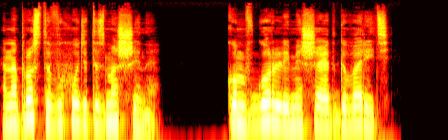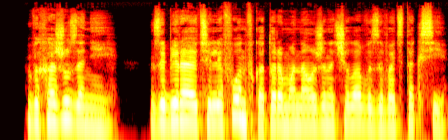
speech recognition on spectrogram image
Она просто выходит из машины. Ком в горле мешает говорить. Выхожу за ней. Забираю телефон, в котором она уже начала вызывать такси.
